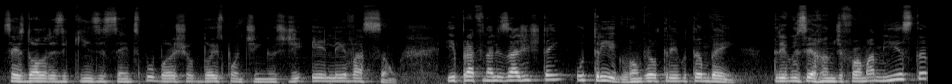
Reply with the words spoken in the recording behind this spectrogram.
6 dólares e 15 centos por bushel, 2 pontinhos de elevação. E para finalizar, a gente tem o trigo. Vamos ver o trigo também. Trigo encerrando de forma mista,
